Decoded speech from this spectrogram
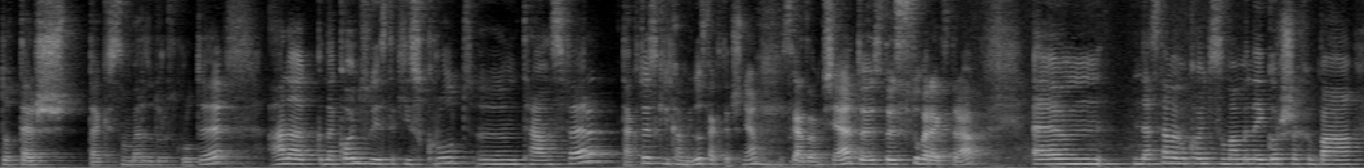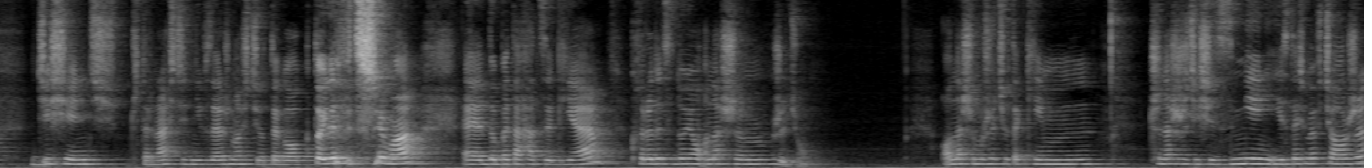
to też tak są bardzo duże skróty. A na, na końcu jest taki skrót transfer. Tak, to jest kilka minut faktycznie, zgadzam się, to jest, to jest super ekstra. Um, na samym końcu mamy najgorsze chyba 10-14 dni, w zależności od tego, kto ile wytrzyma, e, do beta-HCG, które decydują o naszym życiu. O naszym życiu takim, czy nasze życie się zmieni, jesteśmy w ciąży,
